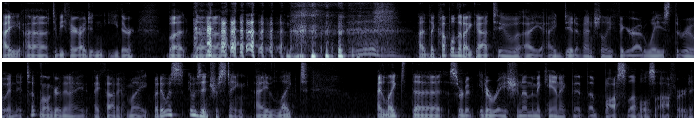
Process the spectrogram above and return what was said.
I, uh, to be fair, I didn't either. But uh, uh, the couple that I got to, I, I did eventually figure out ways through, and it took longer than I, I thought it might. But it was it was interesting. I liked I liked the sort of iteration on the mechanic that the boss levels offered,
